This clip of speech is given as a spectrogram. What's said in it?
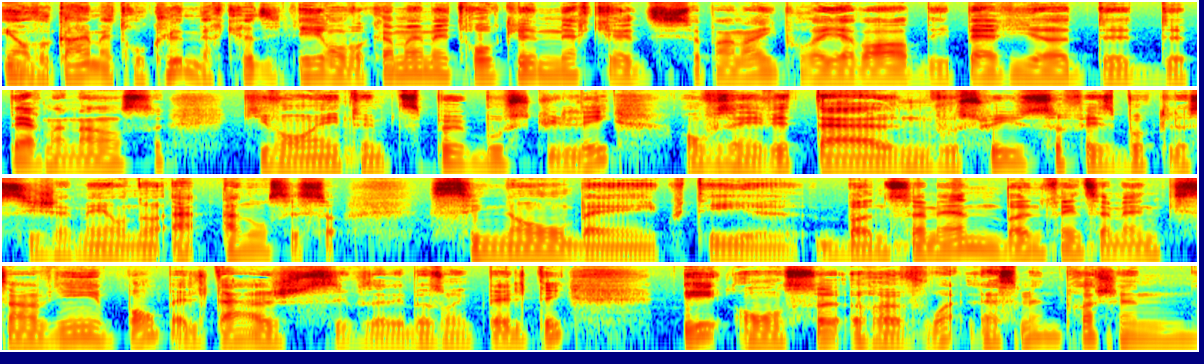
Et on va quand même être au club mercredi. Et on va quand même être au club mercredi. Cependant, il pourrait y avoir des périodes de, permanence qui vont être un petit peu bousculées. On vous invite à vous suivre sur Facebook si jamais on a à annoncer ça. Sinon, ben écoutez, euh, bonne semaine, bonne fin de semaine qui s'en vient, bon pelletage si vous avez besoin de pelleter et on se revoit la semaine prochaine.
